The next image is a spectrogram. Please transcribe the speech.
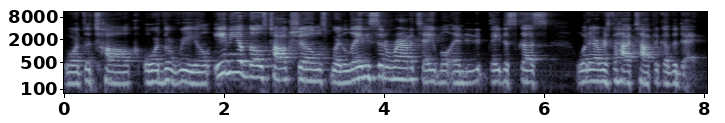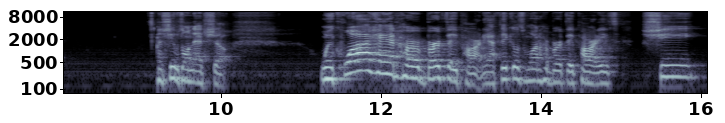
or The Talk or The Real, any of those talk shows where the ladies sit around a table and they discuss whatever is the hot topic of the day and she was on that show. When Quad had her birthday party, I think it was one of her birthday parties, she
